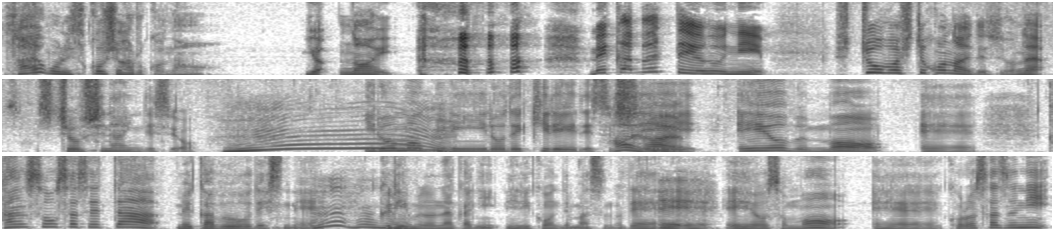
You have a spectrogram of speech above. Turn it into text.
最後に少しあるかな。いやない。メカブっていう風に主張はしてこないですよね。主張しないんですよ。うん。色もグリーン色で綺麗ですし、はいはい。栄養分も、えー乾燥させたメカブをですね、クリームの中に練り込んでますので、ええ。栄養素も、えー殺さずに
